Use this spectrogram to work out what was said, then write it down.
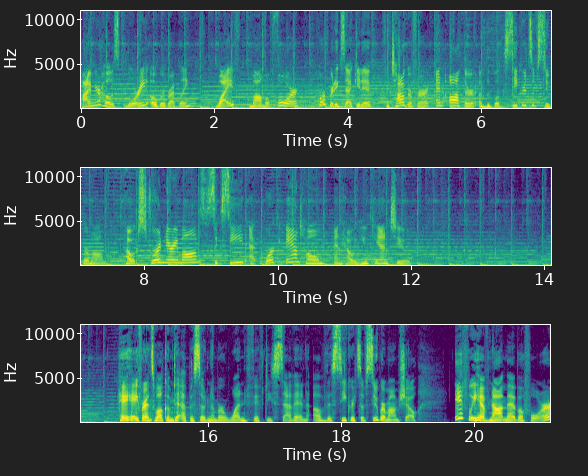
I'm your host, Lori Oberbroeckling, wife, mom of four, corporate executive, photographer, and author of the book Secrets of Supermom How Extraordinary Moms Succeed at Work and Home, and How You Can Too. Hey, hey, friends, welcome to episode number 157 of the Secrets of Supermom show. If we have not met before,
